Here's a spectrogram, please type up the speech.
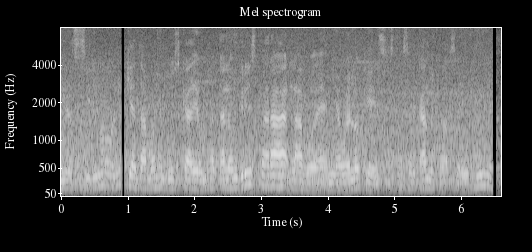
en el City Mall, que andamos en busca de un pantalón gris para la boda de mi abuelo que se está acercando, que va a ser en junio.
